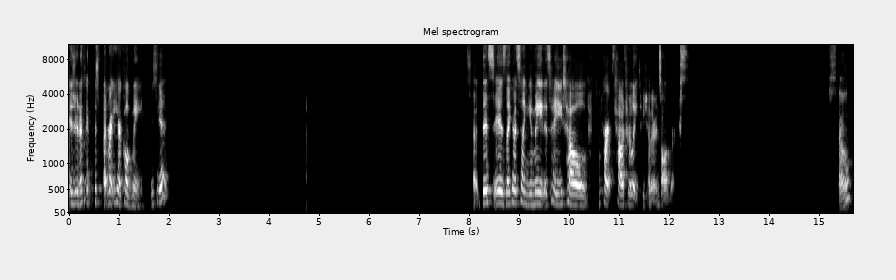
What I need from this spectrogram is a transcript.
is you're gonna click this button right here called mate. You see it? So this is, like I was telling you, mate is how you tell parts how to relate to each other in SolidWorks. So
